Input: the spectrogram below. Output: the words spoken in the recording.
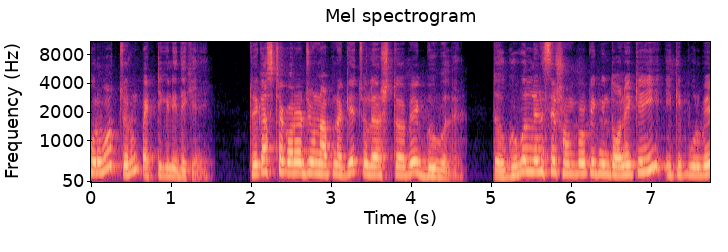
করব? চলুন প্র্যাকটিক্যালি দেখে নিই। তো এই কাজটা করার জন্য আপনাকে চলে আসতে হবে গুগলে তো গুগল লেন্সের সম্পর্কে কিন্তু অনেকেই ইতিপূর্বে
